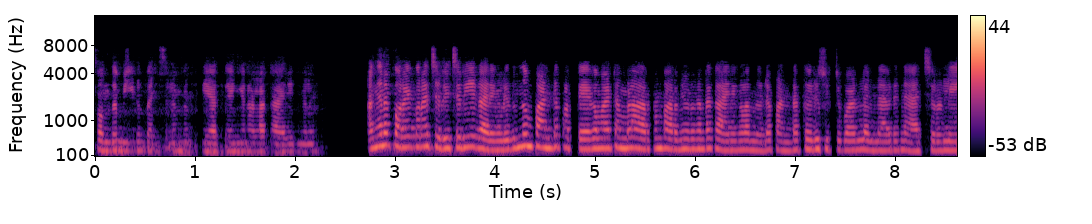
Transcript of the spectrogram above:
സ്വന്തം വീടും പരിസരവും വൃത്തിയാക്കുക ഇങ്ങനെയുള്ള കാര്യങ്ങൾ അങ്ങനെ കുറെ കുറെ ചെറിയ ചെറിയ കാര്യങ്ങൾ. ഇതൊന്നും പണ്ട് പ്രത്യേകമായിട്ട് നമ്മൾ ആർക്കും പറഞ്ഞു കൊടുക്കേണ്ട കാര്യങ്ങളൊന്നുമില്ല. പണ്ടത്തെ ഒരു ചുറ്റുപാടിൽ എല്ലാവരും നാച്ചുറലി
